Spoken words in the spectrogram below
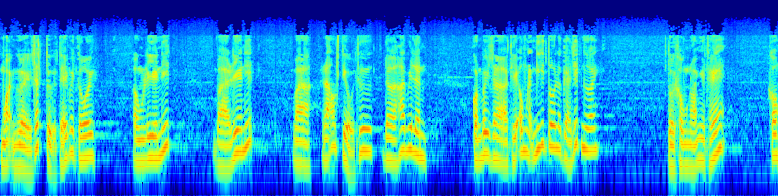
Mọi người rất tử tế với tôi, ông Leonid, bà Leonid và lão tiểu thư The Haviland. Còn bây giờ thì ông lại nghĩ tôi là kẻ giết người. Tôi không nói như thế. Không,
